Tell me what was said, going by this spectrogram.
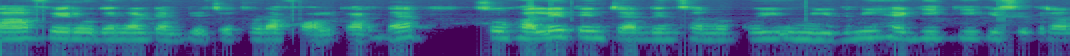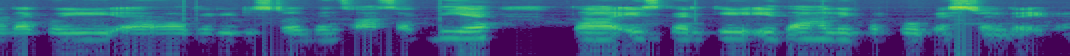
ਤਾਂ ਫਿਰ ਉਹਦੇ ਨਾਲ ਟੈਂਪਰੇਚਰ ਥੋੜਾ ਫਾਲ ਕਰਦਾ ਸੋ ਹਲੇ 3-4 ਦਿਨ ਸਾਨੂੰ ਕੋਈ ਉਮੀਦ ਨਹੀਂ ਹੈਗੀ ਕਿ ਕਿਸੇ ਤਰ੍ਹਾਂ ਦਾ ਕੋਈ ਜਿਹੜੀ ਡਿਸਟਰਬੈਂਸ ਆ ਸਕਦੀ ਹੈ। ਤਾਂ ਇਸ ਕਰਕੇ ਇਹਦਾ ਹਲੇ ਪ੍ਰਕੋਪ ਇਸ ਤਰ੍ਹਾਂ ਰਹੇਗਾ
